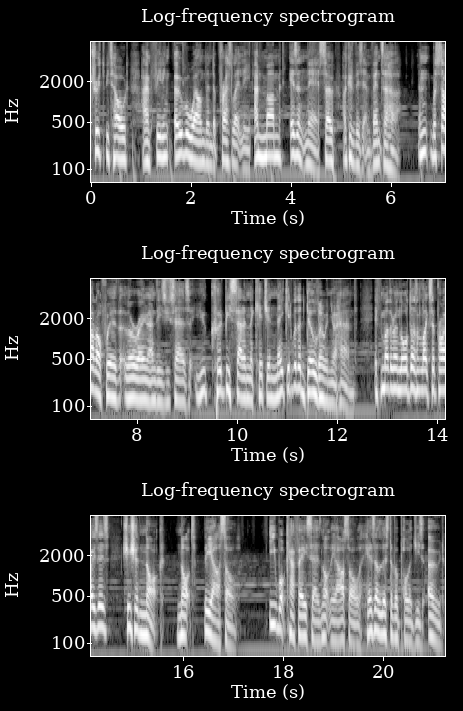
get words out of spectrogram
Truth to be told, I am feeling overwhelmed and depressed lately, and mum isn't near, so I could visit and vent to her. And we'll start off with Lorraine Andes, who says, You could be sat in the kitchen naked with a dildo in your hand. If mother in law doesn't like surprises, she should knock, not the arsehole. Eat What Cafe says, not the arsehole. Here's a list of apologies owed.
